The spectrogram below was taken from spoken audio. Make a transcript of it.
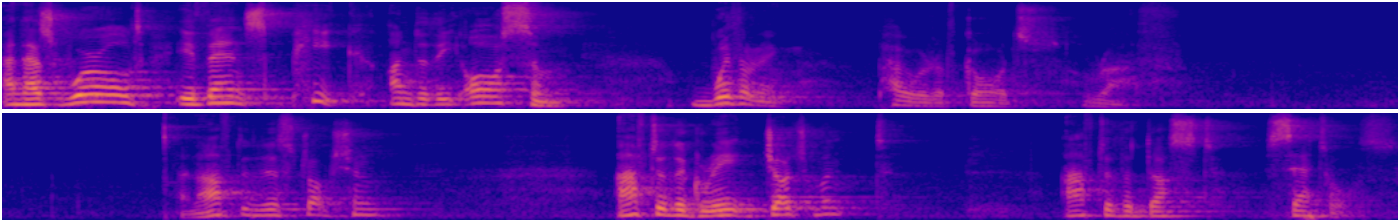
and as world events peak under the awesome, withering power of God's wrath. And after the destruction, after the great judgment, after the dust settles,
